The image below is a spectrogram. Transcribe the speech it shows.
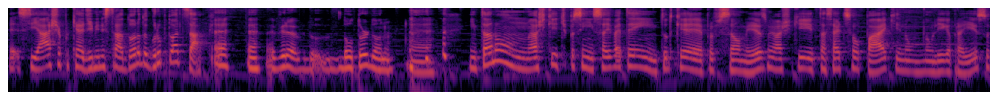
eh, se acha porque é administradora do grupo do WhatsApp. É, é. Aí vira do- doutor dono. É. Então, não, eu acho que, tipo assim, isso aí vai ter em tudo que é profissão mesmo. Eu acho que tá certo seu pai, que não, não liga pra isso.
